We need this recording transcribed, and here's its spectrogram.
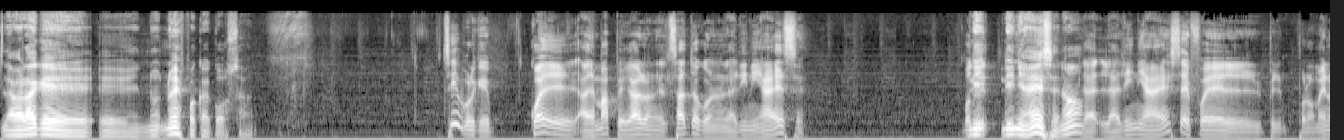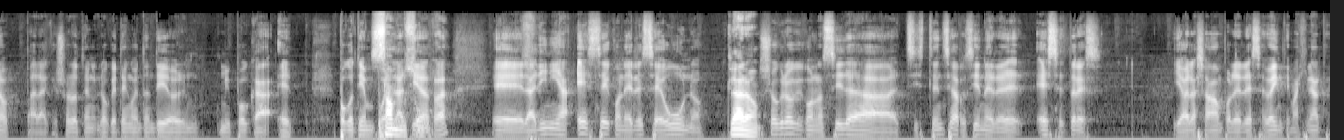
la verdad que eh, no, no es poca cosa. Sí, porque ¿cuál, además pegaron el salto con la línea S. Li- línea S, ¿no? la, la línea S fue el, por lo menos para que yo lo, tengo lo que tengo entendido en mi poca eh, poco tiempo en la. Tierra, eh, la línea S con el S1. Claro. Yo creo que conocí la existencia recién en el S3 y ahora ya van por el S20, imagínate.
